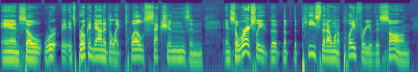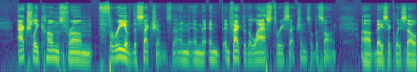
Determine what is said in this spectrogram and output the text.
And so we're it's broken down into like twelve sections, and and so we're actually the the, the piece that I want to play for you of this song actually comes from three of the sections, and and and in fact the last three sections of the song uh, basically. So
